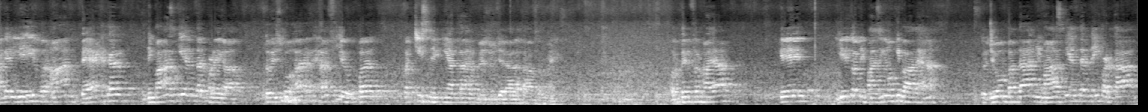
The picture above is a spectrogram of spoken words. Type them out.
اگر یہی قرآن بیٹھ کر نماز کے اندر پڑھے گا، تو اس کو ہر حرف کے اوپر پچیس نیکیاں اللہ رب الجلال عطا فرمائیں اور پھر فرمایا کہ یہ تو نمازیوں کی بات ہے نا تو جو بندہ نماز کے اندر نہیں پڑھتا،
